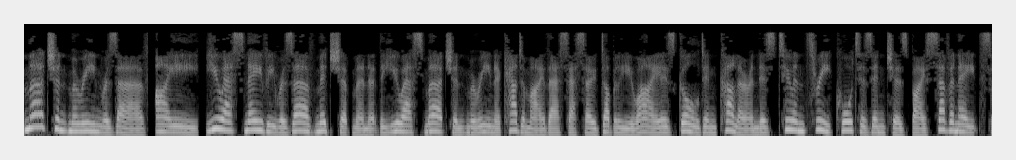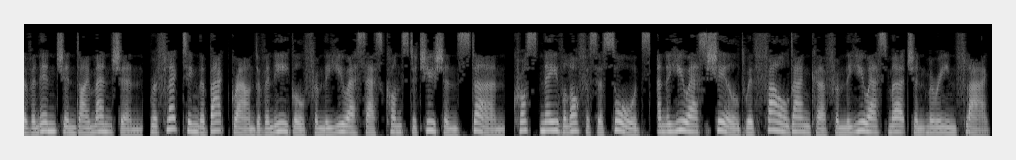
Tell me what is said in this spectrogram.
Merchant Marine Reserve, i.e., U.S. Navy Reserve midshipmen at the U.S. Merchant Marine Academy. Their SSOWI is gold in color and is 2 and 3 quarters inches by 7 eighths of an inch in dimension, reflecting the background of an eagle from the USS Constitution's stern, crossed naval officer swords, and a U.S. shield with fouled anchor from the U.S. Merchant Marine flag.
